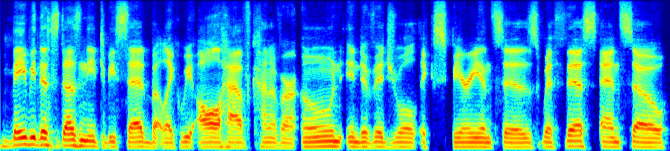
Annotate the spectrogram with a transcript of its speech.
maybe this doesn't need to be said, but like we all have kind of our own individual experiences with this, and so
